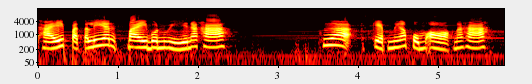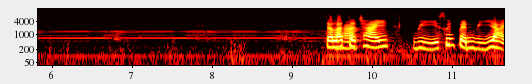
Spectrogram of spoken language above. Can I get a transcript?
ไถปัตเตอร์เลียนไปบนหวีนะคะ เพื่อเก็บเนื้อผมออกนะคะจะรัดนะคะจะใช้หวีซึ่งเป็นหวีใหญ่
